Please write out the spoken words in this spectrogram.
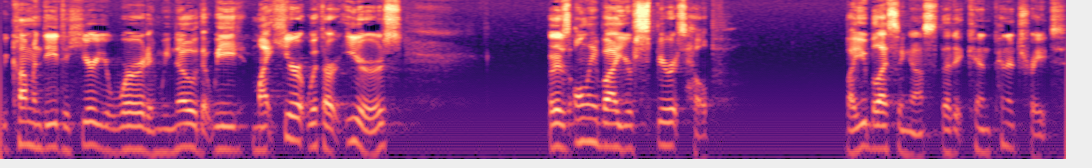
we come indeed to hear your word, and we know that we might hear it with our ears, but it is only by your Spirit's help by you blessing us, that it can penetrate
